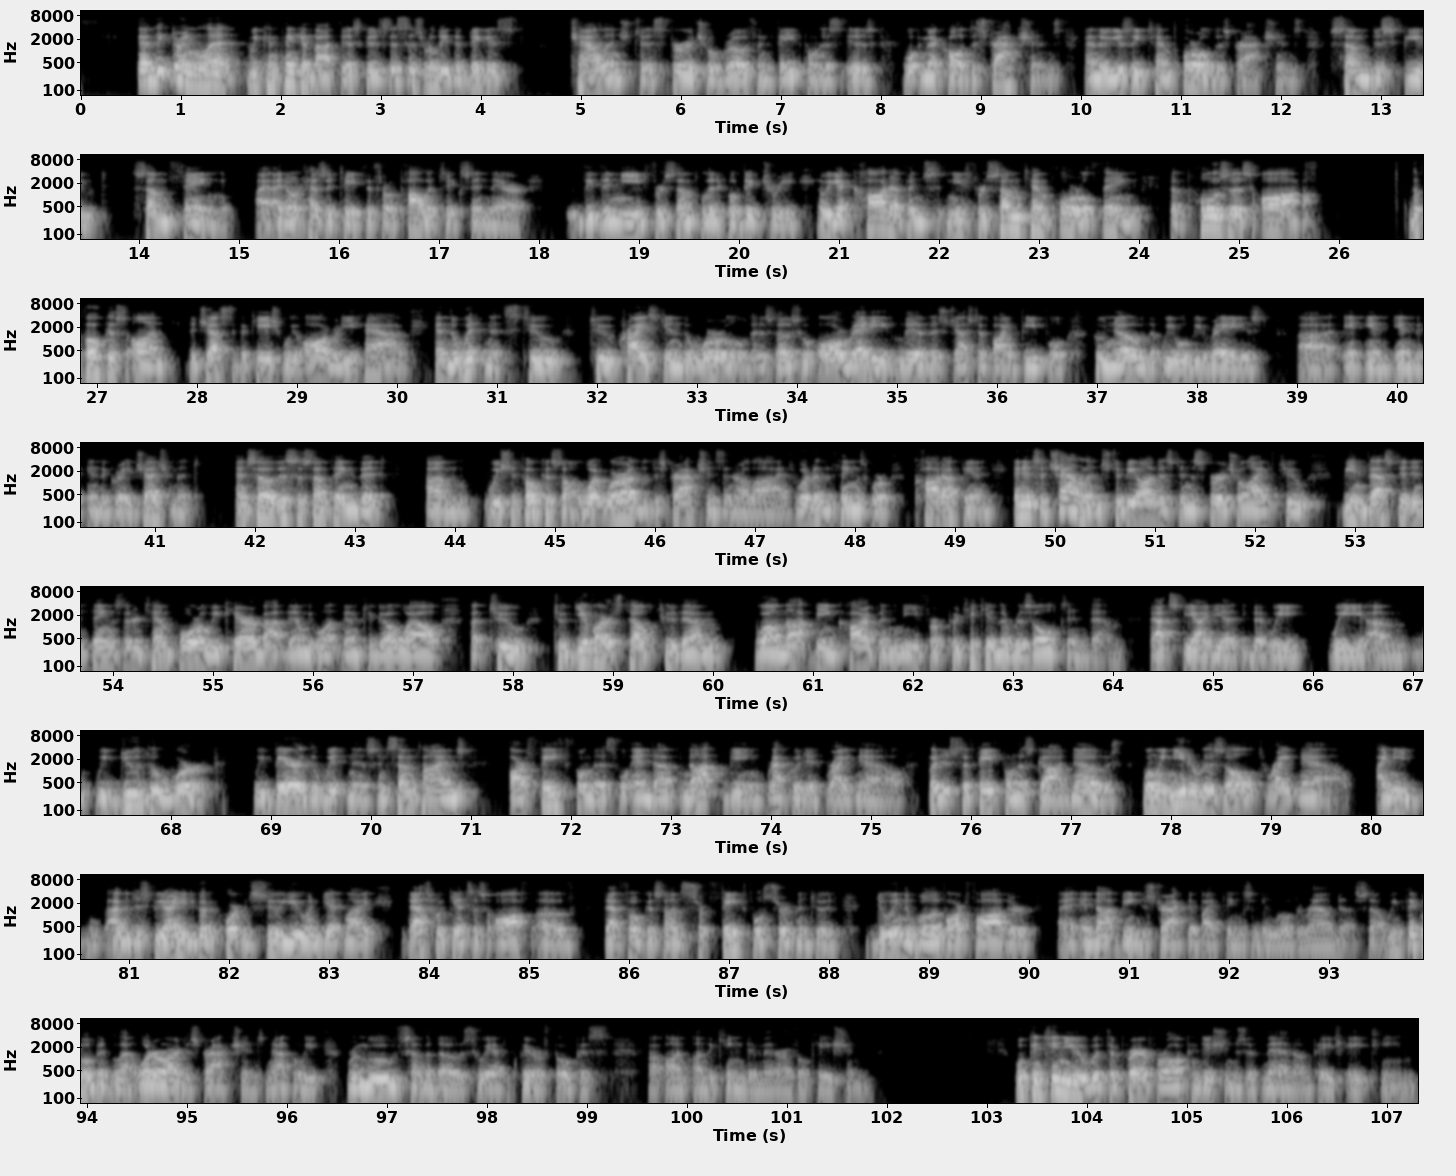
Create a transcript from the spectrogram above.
I think during Lent, we can think about this because this is really the biggest challenge to spiritual growth and faithfulness is what we might call distractions. And they're usually temporal distractions, some dispute, something. I, I don't hesitate to throw politics in there, the, the need for some political victory. And we get caught up in need for some temporal thing that pulls us off the focus on the justification we already have and the witness to to Christ in the world as those who already live as justified people who know that we will be raised uh, in in in the great judgment. And so this is something that um, we should focus on. What where are the distractions in our lives? What are the things we're caught up in? And it's a challenge, to be honest, in the spiritual life to be invested in things that are temporal. We care about them. We want them to go well, but to to give ourselves to them while not being caught up in the need for a particular result in them. That's the idea that we we um, we do the work, we bear the witness, and sometimes our faithfulness will end up not being requited right now, but it's the faithfulness God knows. When we need a result right now, I need, I have a dispute. I need to go to court and sue you and get my, that's what gets us off of that focus on ser- faithful servanthood, doing the will of our Father and, and, not being distracted by things in the world around us. So we think a little bit about what are our distractions and how can we remove some of those so we have a clearer focus uh, on, on the kingdom and our vocation. We'll continue with the prayer for all conditions of men on page 18.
